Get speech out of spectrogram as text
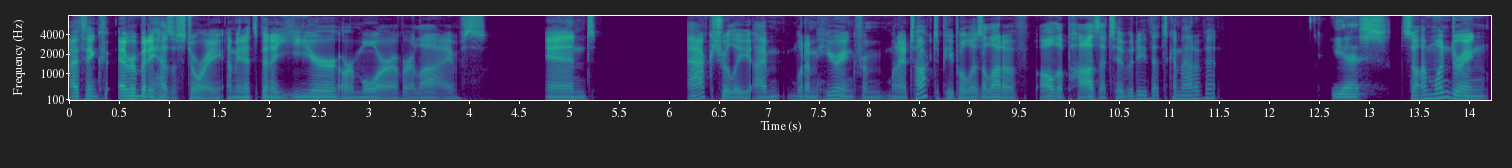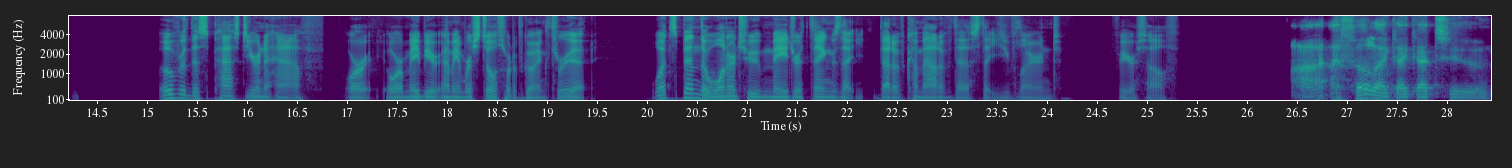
i think everybody has a story i mean it's been a year or more of our lives and actually i'm what i'm hearing from when i talk to people is a lot of all the positivity that's come out of it Yes. so I'm wondering, over this past year and a half, or or maybe I mean we're still sort of going through it. What's been the one or two major things that that have come out of this that you've learned for yourself? I I felt like I got to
